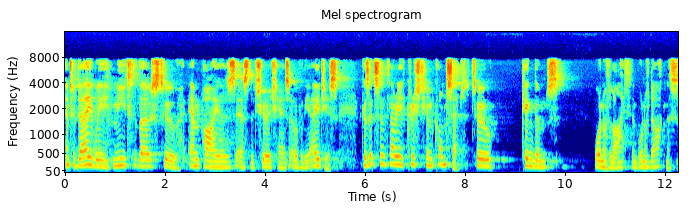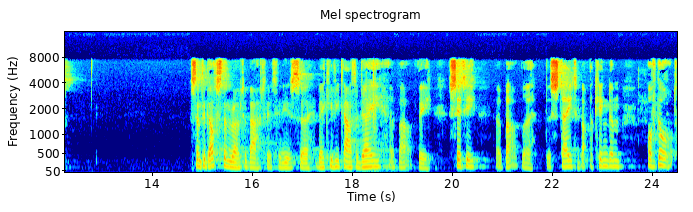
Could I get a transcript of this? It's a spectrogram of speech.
And today we meet those two empires as the church has over the ages, because it's a very Christian concept two kingdoms, one of light and one of darkness. St. Augustine wrote about it in his uh, De Civitate Dei, about the city, about the, the state, about the kingdom of God.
